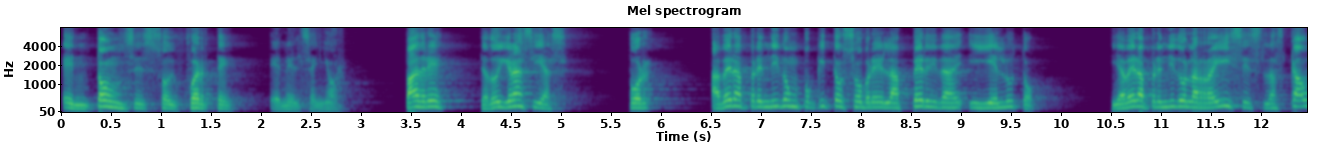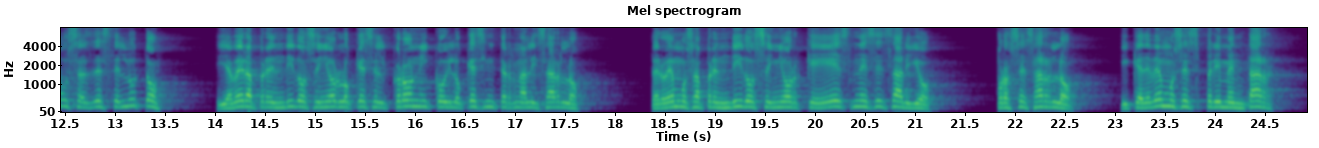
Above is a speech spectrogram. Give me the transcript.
entonces soy fuerte en el Señor. Padre, te doy gracias por haber aprendido un poquito sobre la pérdida y el luto, y haber aprendido las raíces, las causas de este luto, y haber aprendido, Señor, lo que es el crónico y lo que es internalizarlo. Pero hemos aprendido, Señor, que es necesario procesarlo y que debemos experimentar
